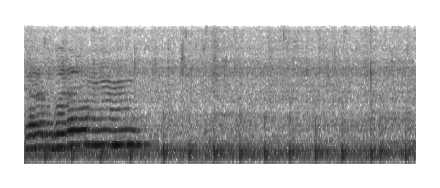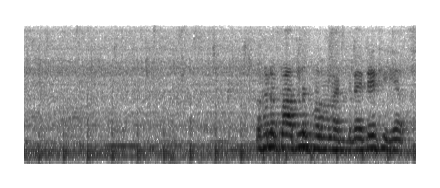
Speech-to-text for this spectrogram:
গরম গরম। ওখানে বাদলে ভালো লাগবে, না এটাই ঠিক আছে।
